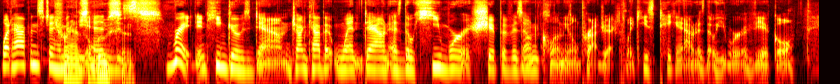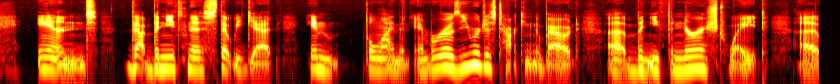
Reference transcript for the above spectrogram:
what happens to him at the end is right, and he goes down. John Cabot went down as though he were a ship of his own colonial project. Like he's taken out as though he were a vehicle, and that beneathness that we get in the line that Amber Rose you were just talking about, uh, beneath the nourished white. Uh,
